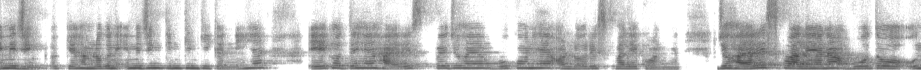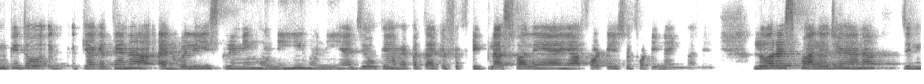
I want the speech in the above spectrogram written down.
इमेजिंग कि हम लोगों ने इमेजिंग किन किन की करनी है? एक होते हैं हाई रिस्क पे जो है, वो कौन है और लो रिस्क वाले कौन है? जो हाई रिस्क वाले हैं ना, वो तो उनकी तो क्या कहते हैं ना एनुअली स्क्रीनिंग होनी ही होनी है, जो कि हमें पता है कि 50 प्लस वाले हैं या 40 से 49 वाले हैं। लो रिस्क वाले जो है ना जिन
